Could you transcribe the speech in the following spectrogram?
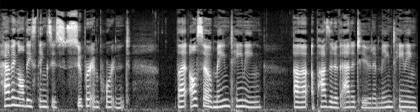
having all these things is super important, but also maintaining a, a positive attitude and maintaining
